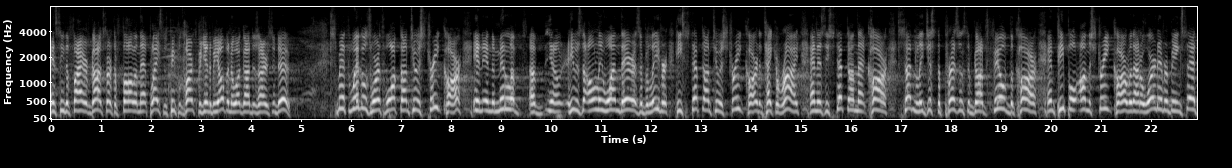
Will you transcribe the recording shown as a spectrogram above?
and see the fire of God start to fall in that place as people's hearts begin to be open to what God desires to do. Smith Wigglesworth walked onto a streetcar in, in the middle of, of, you know, he was the only one there as a believer. He stepped onto a streetcar to take a ride, and as he stepped on that car, suddenly just the presence of God filled the car, and people on the streetcar, without a word ever being said,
